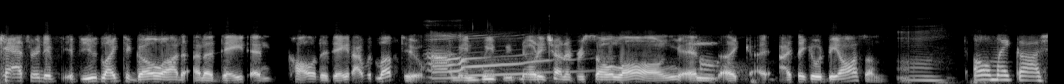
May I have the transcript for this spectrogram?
Catherine, if if you'd like to go on on a date and call it a date, I would love to. I mean, we've we've known each other for so long, and like I, I think it would be awesome. Oh my gosh.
